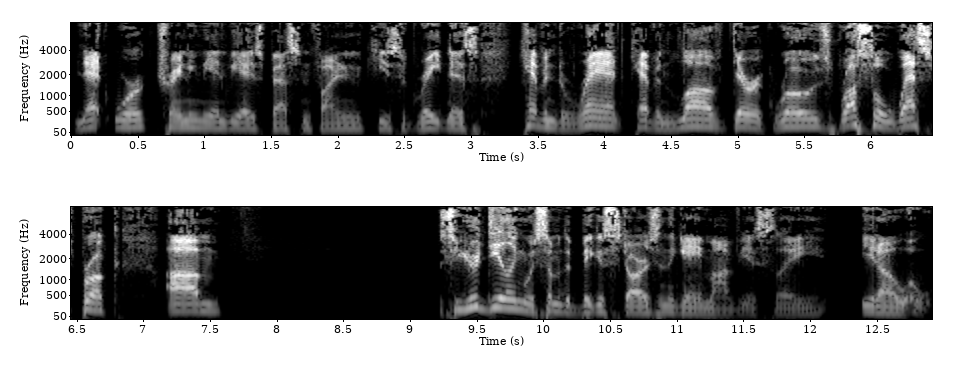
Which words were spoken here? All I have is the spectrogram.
Network, Training the NBA's Best and Finding the Keys to Greatness. Kevin Durant, Kevin Love, Derrick Rose, Russell Westbrook. Um, so you're dealing with some of the biggest stars in the game, obviously. You know,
